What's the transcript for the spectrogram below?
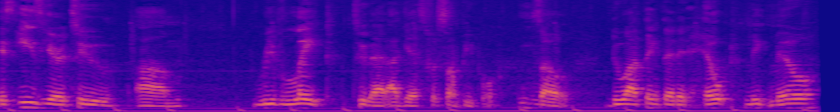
it's easier to um, relate to that, I guess, for some people. So, do I think that it helped Meek Mill?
